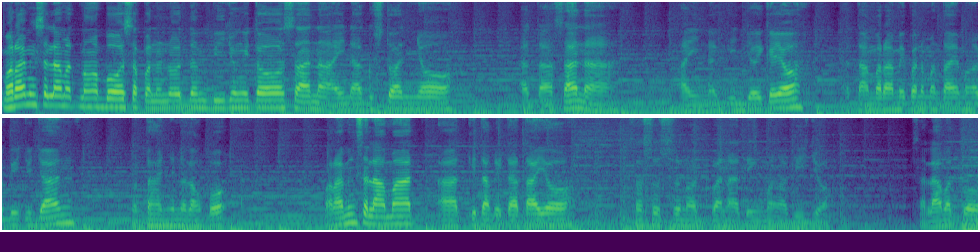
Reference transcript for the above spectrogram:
Maraming salamat mga boss sa panonood ng video ito. Sana ay nagustuhan nyo at ah, sana ay nag-enjoy kayo. At ah, marami pa naman tayong mga video dyan. Puntahan nyo na lang po. Maraming salamat at kita-kita tayo sa susunod pa nating mga video. Salamat po.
